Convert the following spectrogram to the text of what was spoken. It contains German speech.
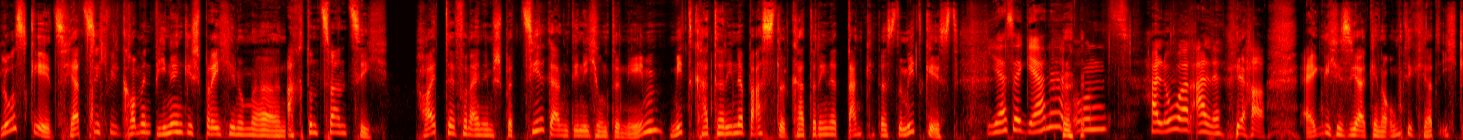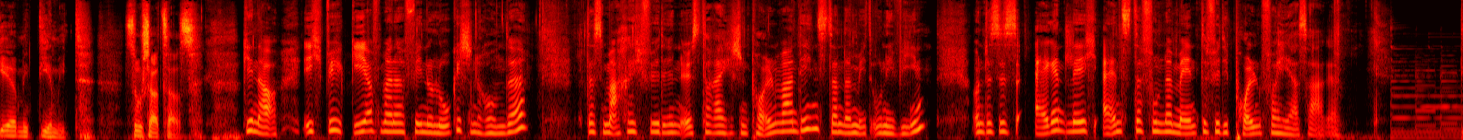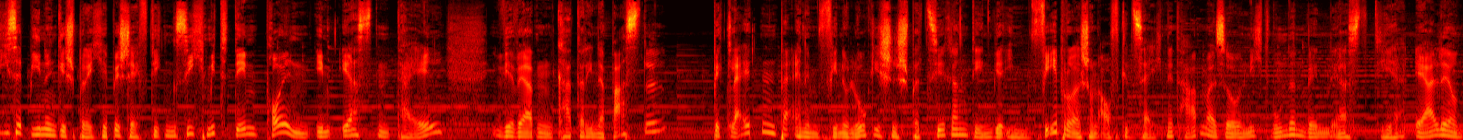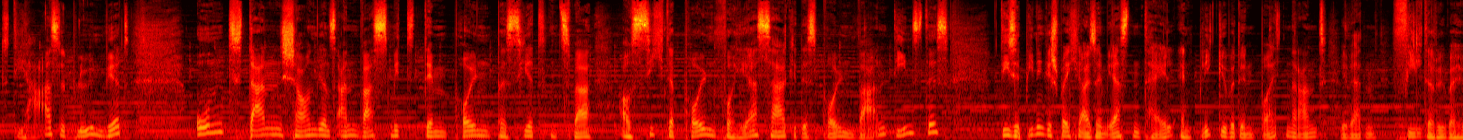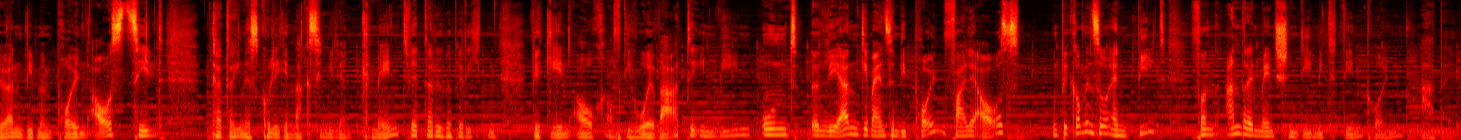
Los geht's. Herzlich willkommen. Bienengespräche Nummer 28. Heute von einem Spaziergang, den ich unternehme mit Katharina Bastel. Katharina, danke, dass du mitgehst. Ja, sehr gerne und hallo an alle. Ja, eigentlich ist es ja genau umgekehrt. Ich gehe mit dir mit. So schaut's aus. Genau. Ich gehe auf meiner phänologischen Runde. Das mache ich für den österreichischen Pollenwarndienst an der Med Uni Wien. Und das ist eigentlich eins der Fundamente für die Pollenvorhersage. Diese Bienengespräche beschäftigen sich mit dem Pollen im ersten Teil. Wir werden Katharina Bastel begleiten bei einem phänologischen Spaziergang, den wir im Februar schon aufgezeichnet haben. Also nicht wundern, wenn erst die Erle und die Hasel blühen wird. Und dann schauen wir uns an, was mit dem Pollen passiert, und zwar aus Sicht der Pollenvorhersage des Pollenwarndienstes. Diese Bienengespräche also im ersten Teil ein Blick über den Beutenrand. Wir werden viel darüber hören, wie man Pollen auszählt. Katharinas Kollege Maximilian Kment wird darüber berichten. Wir gehen auch auf die Hohe Warte in Wien und lernen gemeinsam die Pollenfalle aus und bekommen so ein Bild von anderen Menschen, die mit dem Pollen arbeiten.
